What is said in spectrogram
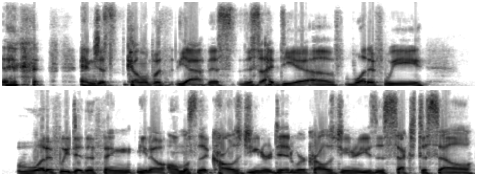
and just come up with yeah this this idea of what if we what if we did the thing, you know, almost that Carl's Jr. did, where Carl's Jr. uses sex to sell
